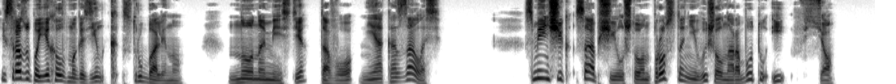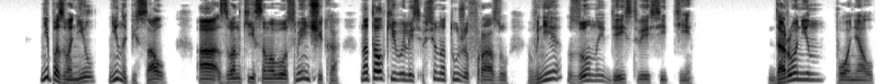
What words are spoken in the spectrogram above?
и сразу поехал в магазин к Струбалину. Но на месте того не оказалось. Сменщик сообщил, что он просто не вышел на работу и все. Не позвонил, не написал, а звонки самого сменщика наталкивались все на ту же фразу «вне зоны действия сети». Доронин понял,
